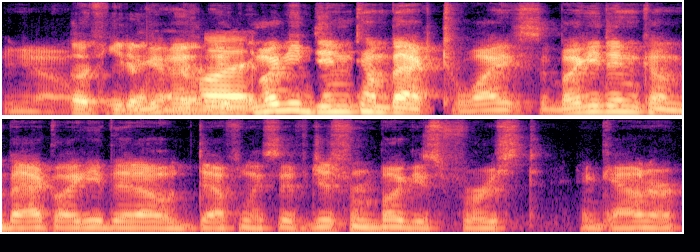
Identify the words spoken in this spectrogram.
you know. If you don't If- know. if Buggy didn't come back twice. if Buggy didn't come back like he did. I would definitely say just from Buggy's first encounter,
